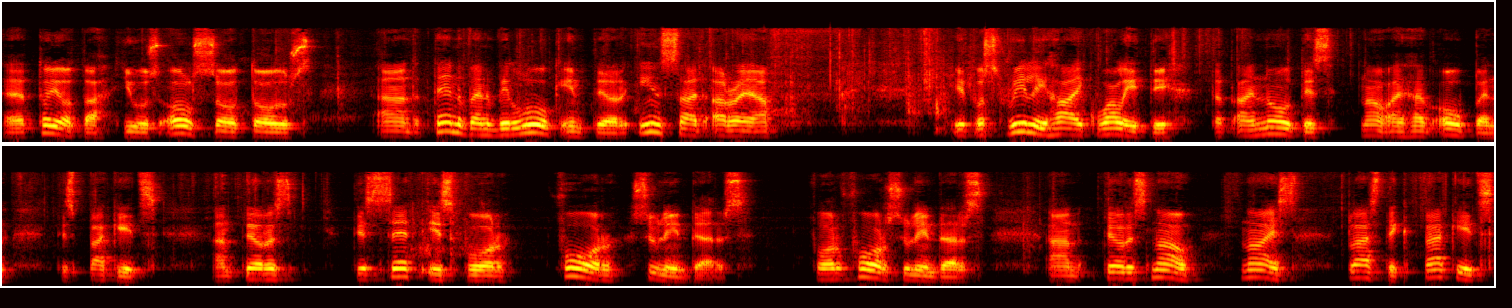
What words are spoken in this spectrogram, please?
uh, Toyota use also those. And then when we look into the inside area it was really high quality that I noticed. Now I have opened this package and there is this set is for four cylinders for four cylinders. And there is now nice plastic package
